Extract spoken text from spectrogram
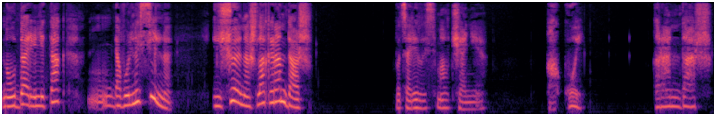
но ударили так довольно сильно. И еще я нашла карандаш. Воцарилось молчание. «Какой карандаш?»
